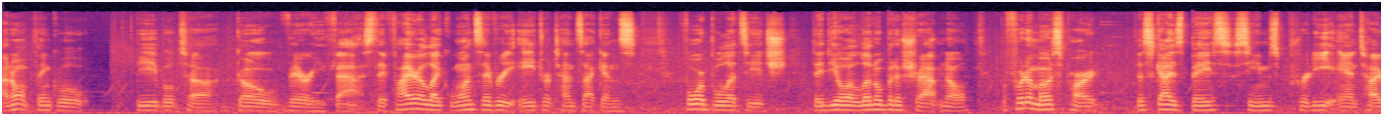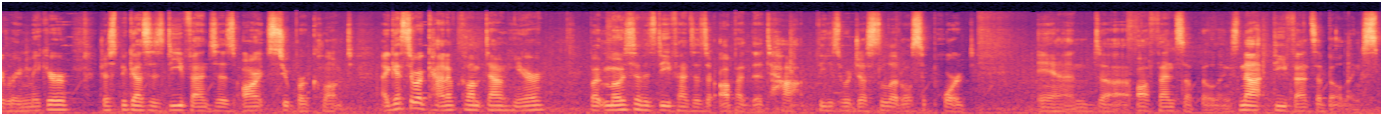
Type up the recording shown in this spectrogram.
I don't think we'll be able to go very fast. They fire like once every 8 or 10 seconds, 4 bullets each. They deal a little bit of shrapnel, but for the most part, this guy's base seems pretty anti-Rainmaker just because his defenses aren't super clumped. I guess they were kind of clumped down here, but most of his defenses are up at the top. These were just little support and uh, offensive buildings, not defensive buildings.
